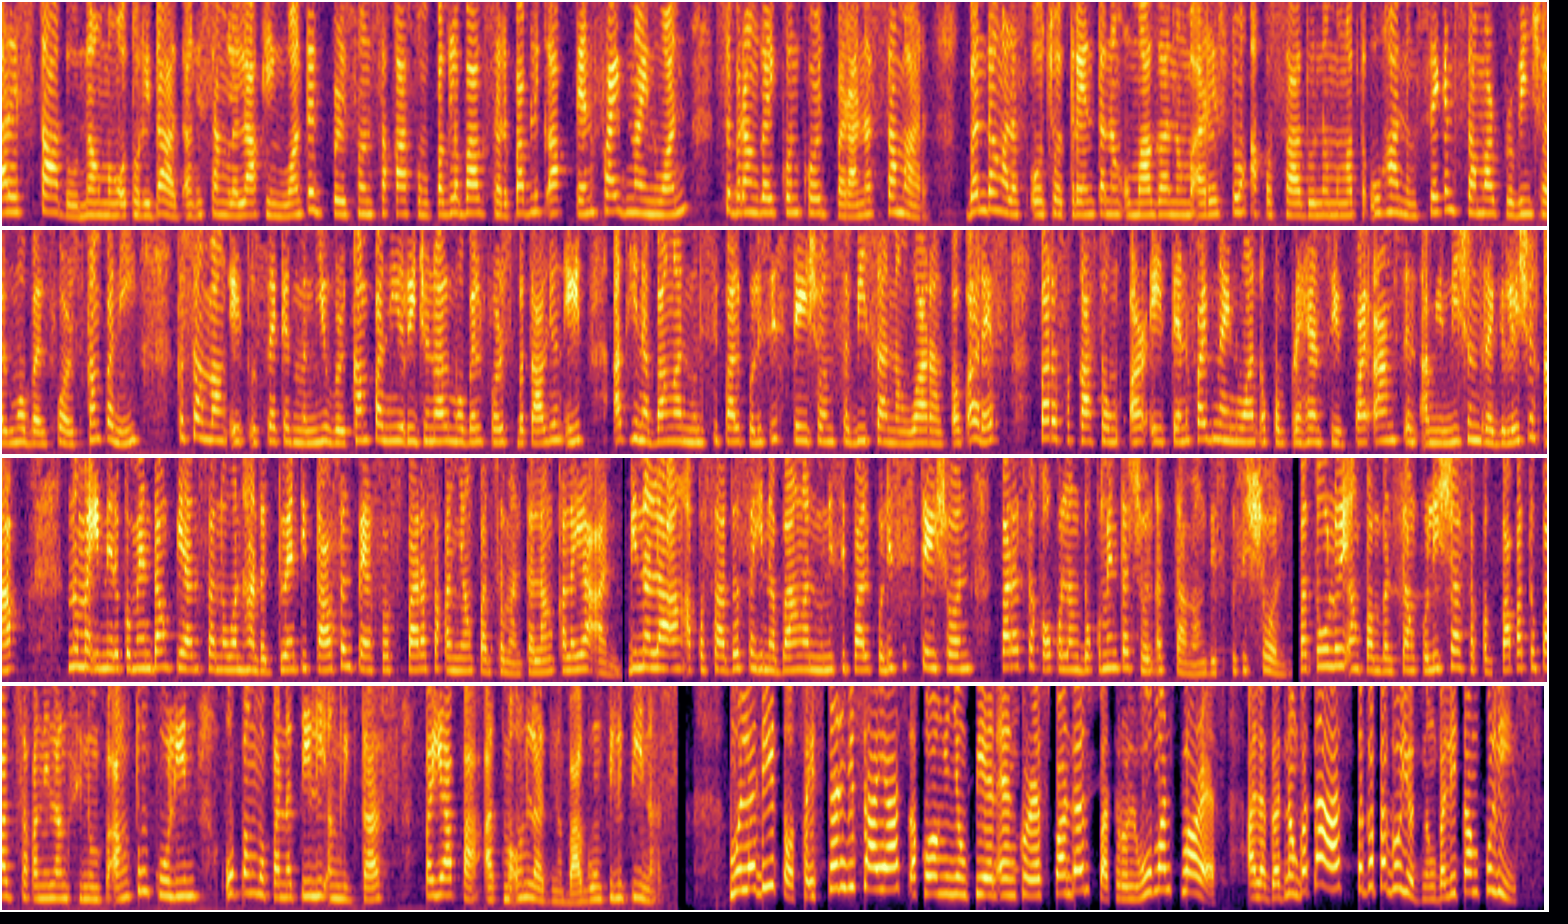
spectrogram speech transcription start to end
arestado ng mga otoridad ang isang lalaking wanted person sa kasong paglabag sa Republic Act 10591 sa Barangay Concord, Paranas, Samar. Bandang alas 8.30 ng umaga nang maaresto ang akusado ng mga tauhan ng 2nd Samar Provincial Mobile Force Company kasama ang 802nd Maneuver Company Regional Mobile Force Battalion 8 at Hinabangan Municipal Police Station sa bisa ng warrant of arrest para sa kasong RA 10591 o Comprehensive Firearms and Ammunition Regulation Act na may inirekomendang piyansa na 120,000 pesos para sa kanyang pansamantalang kalayaan. Dinala ang akusado sa Hinabangan Municipal Police Station para sa kaukulang dokumentasyon at tamang disposisyon. Patuloy ang pambansang pulisya sa pagpapatupad sa kanilang sinumpaang tungkulin upang mapanatili ang ligtas, payapa at maunlad na bagong Pilipinas. Mula dito sa Eastern Visayas, ako ang inyong PNN correspondent, Patrol Woman Flores, alagad ng batas, tagataguyod ng Balitang Pulis.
